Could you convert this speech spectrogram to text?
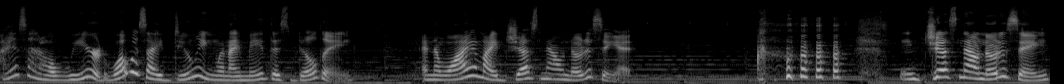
Why is that all weird? What was I doing when I made this building? And why am I just now noticing it? just now noticing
